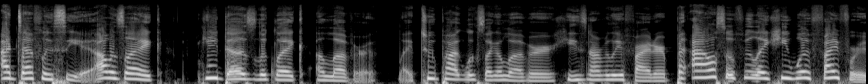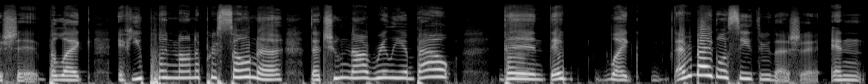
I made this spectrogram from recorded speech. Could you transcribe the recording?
I definitely see it. I was like, he does look like a lover. Like Tupac looks like a lover. He's not really a fighter, but I also feel like he would fight for his shit. But like if you putting on a persona that you not really about, then they like everybody gonna see through that shit. And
